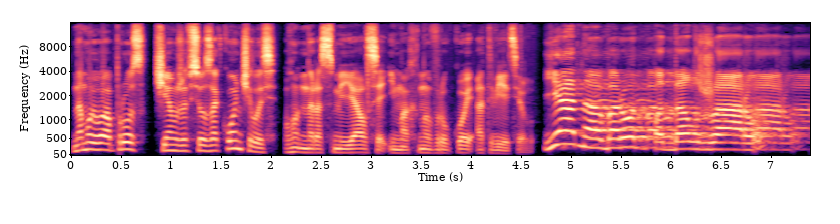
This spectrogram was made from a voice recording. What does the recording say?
На мой вопрос, чем же все закончилось, он рассмеялся и, махнув рукой, ответил «Я, наоборот, поддал жару».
